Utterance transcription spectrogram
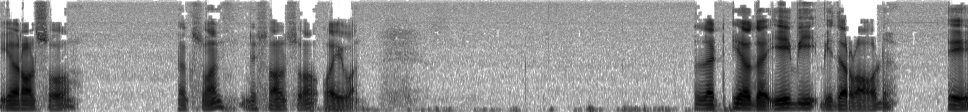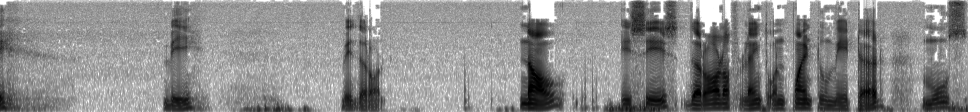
Here also x1 this also y1 let here the AB be the rod A B be the rod. Now it is the rod of length 1.2 meter moves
